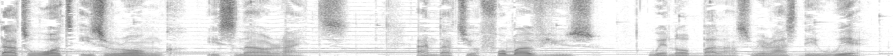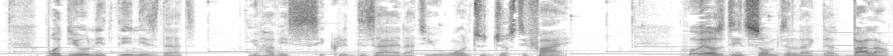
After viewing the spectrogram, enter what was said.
that what is wrong is now right and that your former views were not balanced, whereas they were. But the only thing is that you have a secret desire that you want to justify. Who else did something like that? Balaam.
